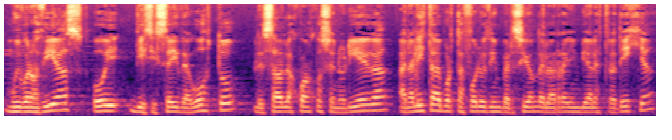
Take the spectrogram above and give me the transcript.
Muy buenos días, hoy 16 de agosto les habla Juan José Noriega, analista de portafolios de inversión de la red Invial Estrategia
